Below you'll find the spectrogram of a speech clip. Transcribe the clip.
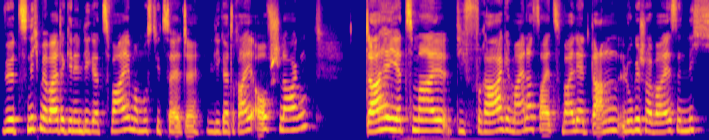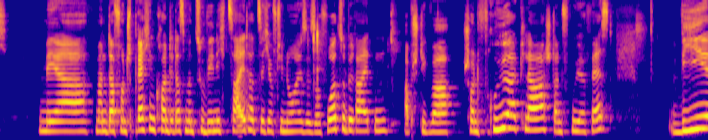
wird es nicht mehr weitergehen in Liga 2. Man muss die Zelte in Liga 3 aufschlagen. Daher jetzt mal die Frage meinerseits, weil ja dann logischerweise nicht mehr man davon sprechen konnte, dass man zu wenig Zeit hat, sich auf die neue Saison vorzubereiten. Abstieg war schon früher klar, stand früher fest. Wie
